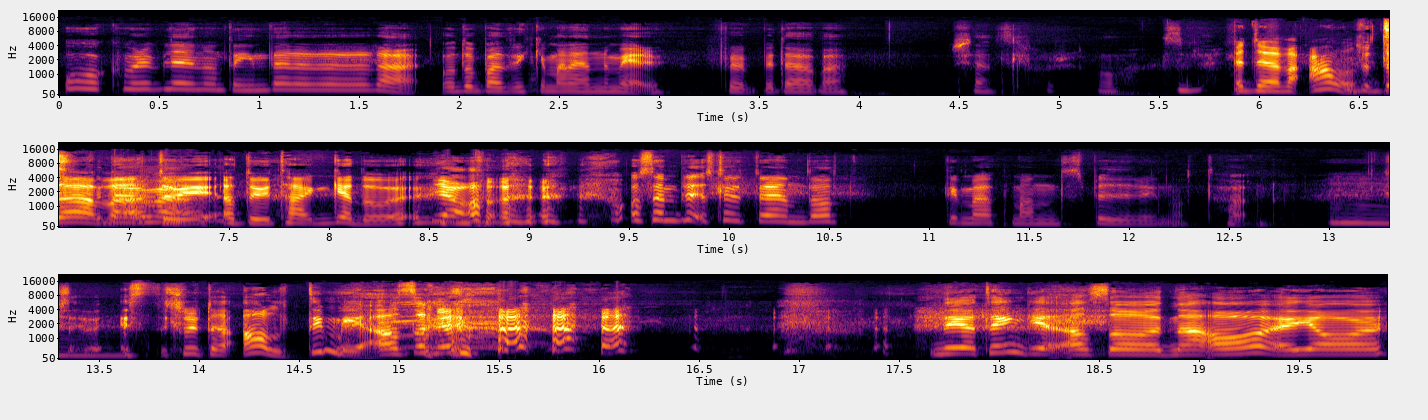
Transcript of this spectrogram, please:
åh kommer det bli någonting? Da, da, da. Och då bara dricker man ännu mer för att bedöva känslor. Och sådär. Bedöva allt. Bedöva att du, är, att du är taggad och... Ja. Och sen blir, slutar det ändå alltid med att man spyr i något hörn. Det slutar alltid med. Alltså. nej jag tänker alltså, nej, ja, jag,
